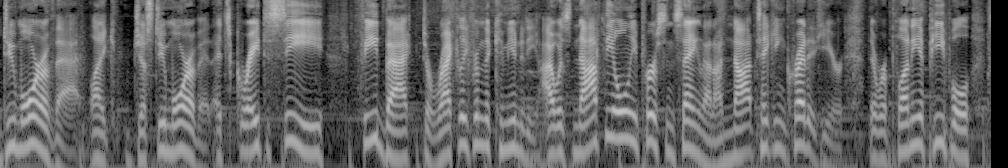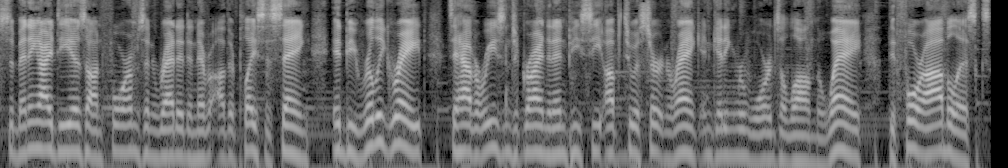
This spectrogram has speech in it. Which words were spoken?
do more of that. Like, just do more of it. It's great to see feedback directly from the community. I was not the only person saying that. I'm not taking credit here. There were plenty of people submitting ideas on forums and Reddit and other places saying it'd be really great to have a reason to grind an NPC up to a certain rank and getting rewards along the way. The four obelisks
